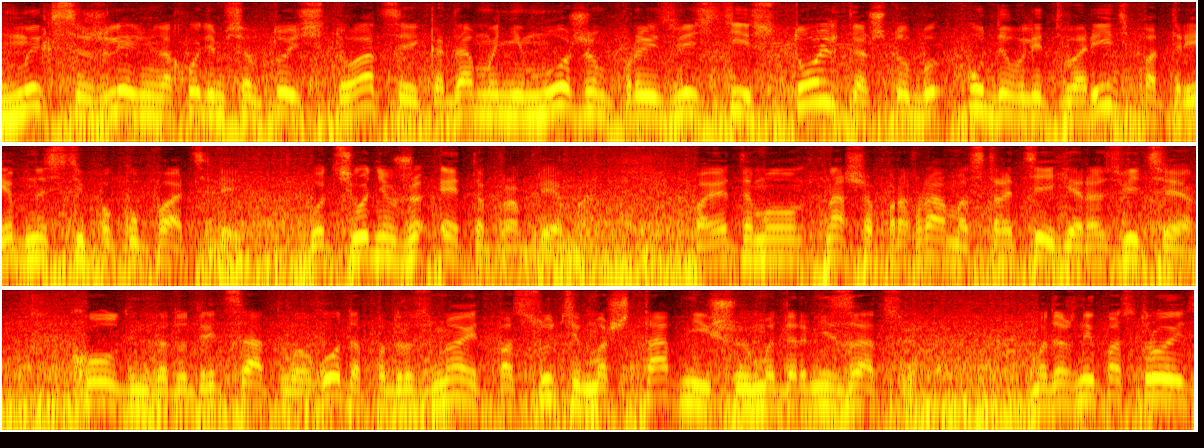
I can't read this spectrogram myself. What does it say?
мы, к сожалению, находимся в той ситуации, когда мы не можем произвести столько, чтобы удовлетворить потребности покупателей. Вот сегодня уже эта проблема. Поэтому наша программа «Стратегия развития холдинга до 30 года» подразумевает, по сути, масштабнейшую модернизацию. Мы должны построить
